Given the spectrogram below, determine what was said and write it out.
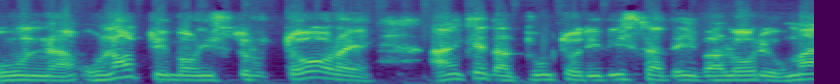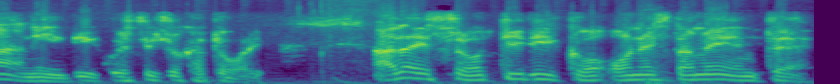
un, un, ottimo istruttore anche dal punto di vista dei valori umani di questi giocatori. Adesso ti dico onestamente,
